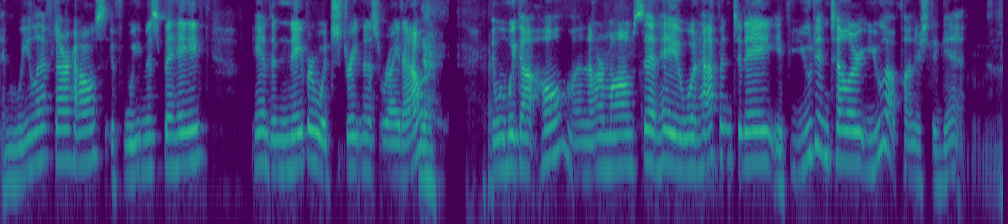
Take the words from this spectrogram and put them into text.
and we left our house if we misbehaved and the neighbor would straighten us right out. And when we got home and our mom said, Hey, what happened today? If you didn't tell her, you got punished again. Mm.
